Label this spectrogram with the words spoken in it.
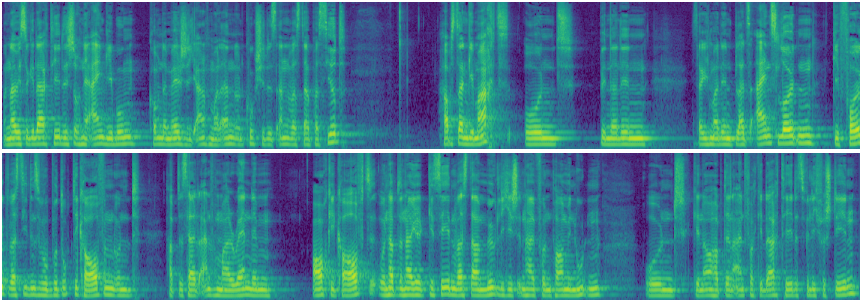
Und dann habe ich so gedacht, hey, das ist doch eine Eingebung, komm, dann melde dich einfach mal an und guckst dir das an, was da passiert. Hab's dann gemacht und bin dann den, sag ich mal, den Platz 1 Leuten gefolgt, was die denn so für Produkte kaufen und habe das halt einfach mal random auch gekauft und habe dann halt gesehen, was da möglich ist innerhalb von ein paar Minuten und genau, habe dann einfach gedacht, hey, das will ich verstehen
